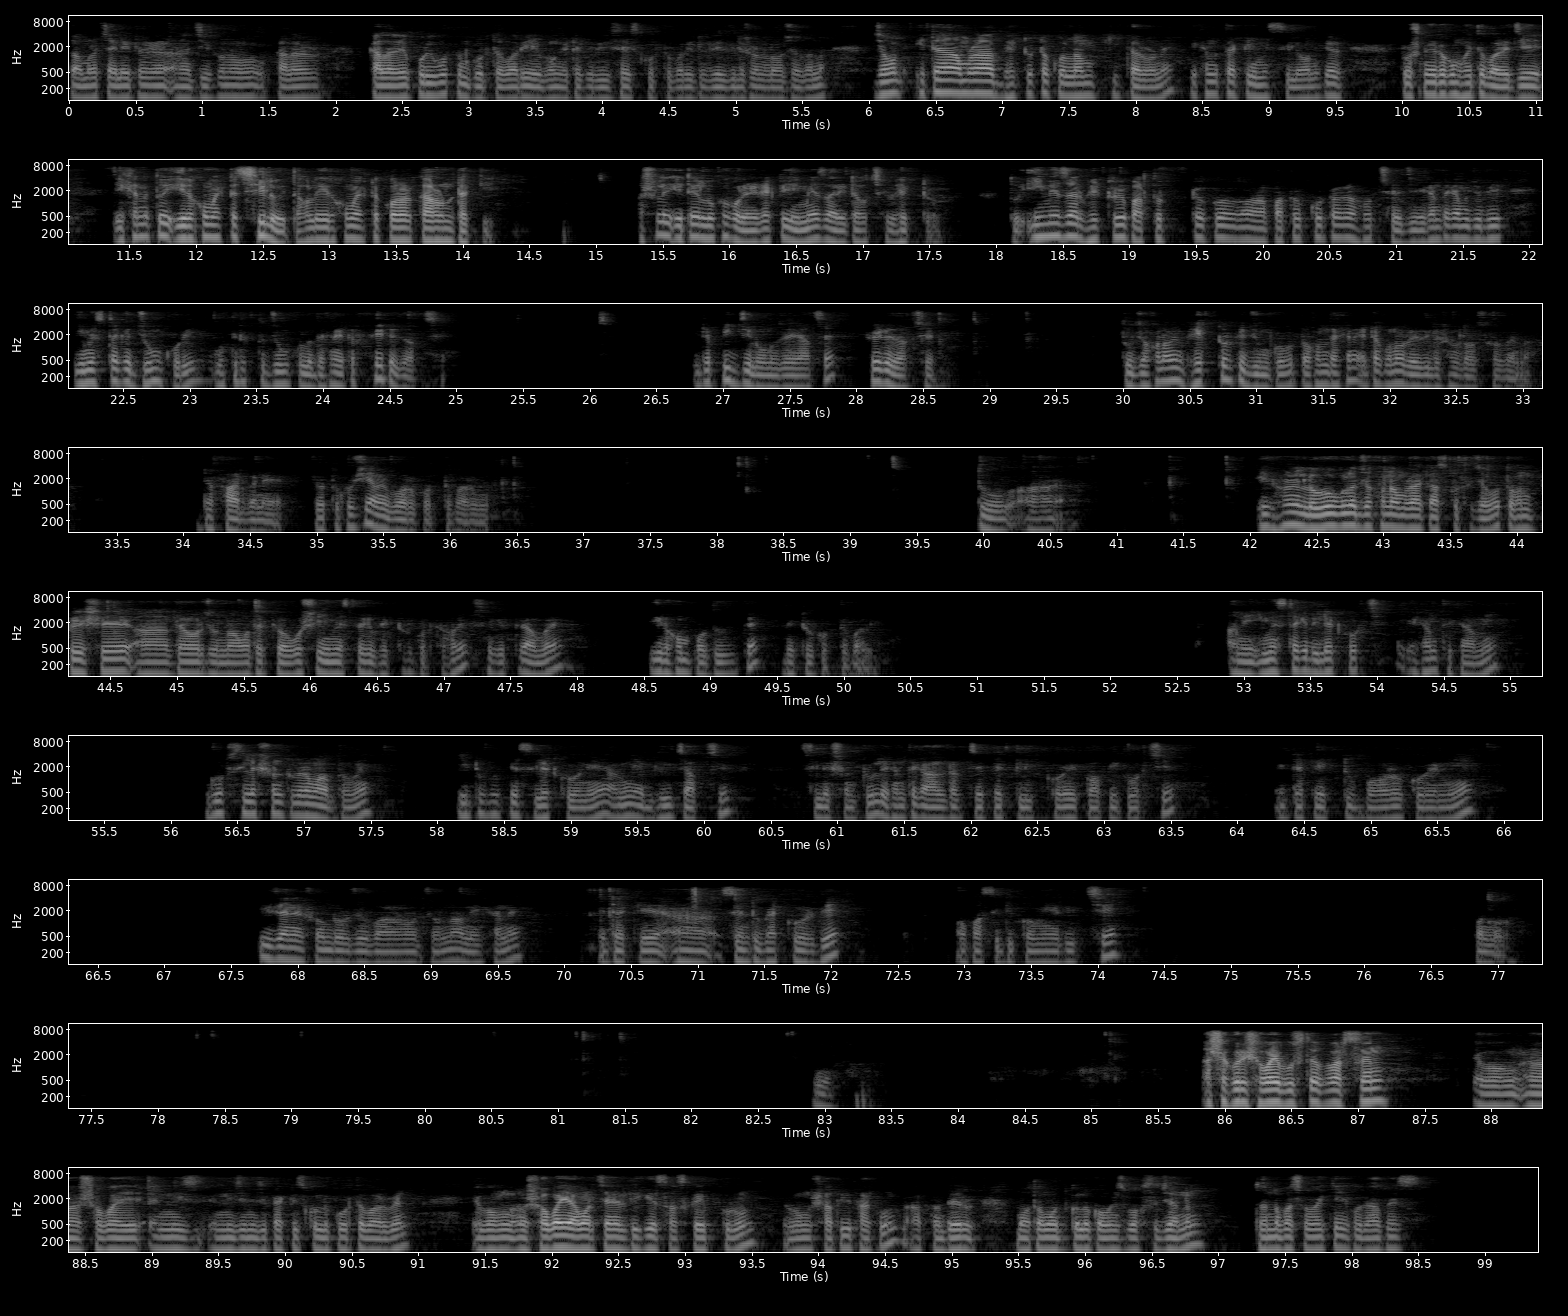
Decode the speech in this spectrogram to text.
তো আমরা চাইলে এটা যে কোনো কালার কালারে পরিবর্তন করতে পারি এবং এটাকে রিসাইজ করতে পারি, এটা রেজুলেশন লস হবে না। যেমন এটা আমরা ভেক্টরটা করলাম কি কারণে? এখানে তো একটা ইমেজ ছিল, অনেকের প্রশ্ন এরকম হতে পারে যে এখানে তো এরকম একটা ছিলই, তাহলে এরকম একটা করার কারণটা কি? আসলে এটা লক্ষ্য করেন, এটা একটা ইমেজ আর এটা হচ্ছে ভেক্টর তো ইমেজ আর ভেক্টরের পার্থক্য পার্থক্যটা হচ্ছে যে এখান থেকে আমি যদি ইমেজটাকে জুম করি, অতিরিক্ত জুম করলে দেখেন এটা ফেটে যাচ্ছে। এটা পিকজেল অনুযায়ী আছে, ফেটে যাচ্ছে। তো যখন আমি ভেক্টরকে জুম করব, তখন দেখেন এটা কোনো রেজুলেশন লস হবে না। এটা ফারবে না, যত খুশি আমি বড় করতে পারব। তো এই ধরনের লোগোগুলো যখন আমরা কাজ করতে যাব, তখন প্রেসে দেওয়ার জন্য আমাদেরকে অবশ্যই ইমেজ থেকে ভেক্টর করতে হয়। সেক্ষেত্রে আমরা এরকম পদ্ধতিতে ভেক্টর করতে পারি। আমি ইমেজটাকে ডিলিট করছি, এখান থেকে আমি গ্রুপ সিলেকশন টুলের মাধ্যমে এইটুকুকে সিলেক্ট করে নিয়ে আমি ভি চাপছি সিলেকশন টুল এখান থেকে আল্টার চেপে ক্লিক করে কপি করছি। এটাকে একটু বড় করে নিয়ে ডিজাইনের সৌন্দর্য বাড়ানোর জন্য আমি এখানে এটাকে সেন্ড টু ব্যাক করে দিয়ে অপাসিটি কমিয়ে দিচ্ছি। পনেরো আশা করি সবাই বুঝতে পারছেন এবং সবাই নিজে নিজে প্র্যাকটিস করলে করতে পারবেন। এবং সবাই আমার চ্যানেলটিকে সাবস্ক্রাইব করুন এবং সাথেই থাকুন। আপনাদের মতামতগুলো কমেন্টস বক্সে জানান। ধন্যবাদ সবাইকে। খোদা হাফেজ।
